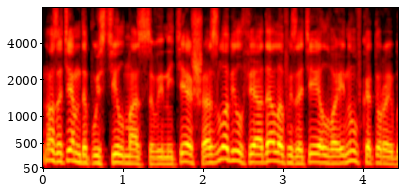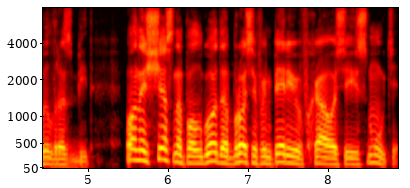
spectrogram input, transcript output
но затем допустил массовый мятеж, озлобил феодалов и затеял войну, в которой был разбит. Он исчез на полгода, бросив империю в хаосе и смуте.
